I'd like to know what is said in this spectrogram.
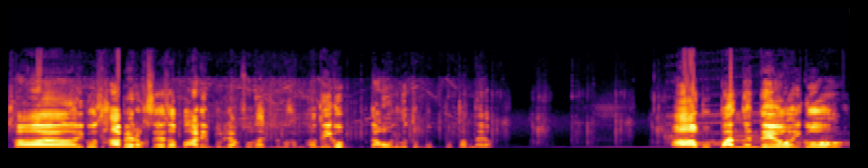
자 이거 4베럭스에서 마린 물량 쏟아지는 거 감... 아, 근데 이거 나오는 것도 못, 못 봤나요? 아 못 봤는데요 이거?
